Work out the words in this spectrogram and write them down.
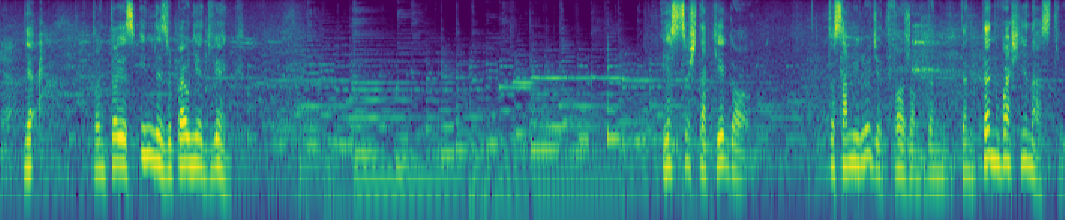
Nie? Nie. To, to jest inny zupełnie dźwięk. Jest coś takiego, to sami ludzie tworzą ten, ten, ten właśnie nastrój.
